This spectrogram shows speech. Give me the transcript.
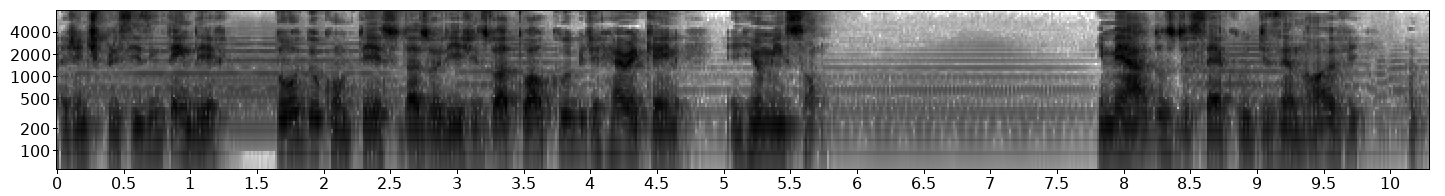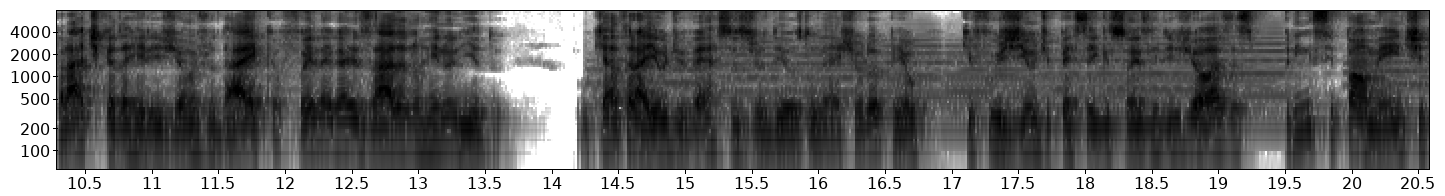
a gente precisa entender todo o contexto das origens do atual clube de Harry Kane e Heung-min Em meados do século XIX, a prática da religião judaica foi legalizada no Reino Unido, o que atraiu diversos judeus do leste europeu que fugiam de perseguições religiosas, principalmente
